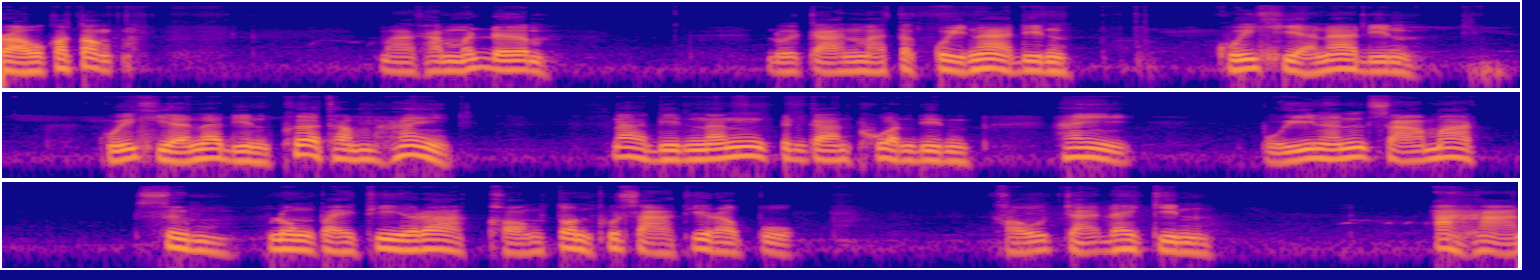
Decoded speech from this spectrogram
เราก็ต้องมาทำเหมือนเดิม โดยการมาตะกุยหน้าดิน คุยเขี่ยหน้าดิน คุยเขี่ยหน้าดินเพื่อทำให้หน้าดินนั้นเป็นการพรวนดินให้ปุ๋ยนั้นสามารถซึมลงไปที่รากของต้นพุทราที่เราปลูก เขาจะได้กิน อาหาร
